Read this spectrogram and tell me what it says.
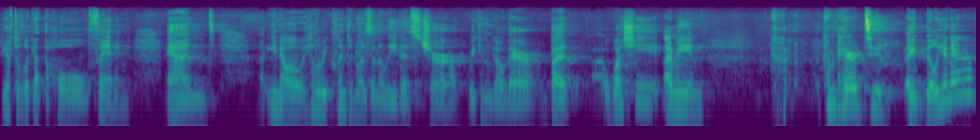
You have to look at the whole thing. And, uh, you know, Hillary Clinton was an elitist, sure, we can go there. But uh, was she? I mean, c- compared to a billionaire?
